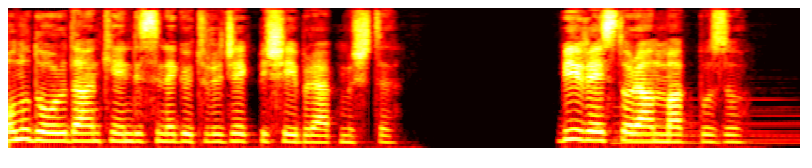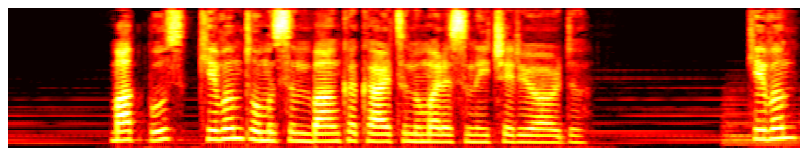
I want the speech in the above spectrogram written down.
onu doğrudan kendisine götürecek bir şey bırakmıştı. Bir restoran makbuzu. Makbuz, Kevin Thomas'ın banka kartı numarasını içeriyordu. Kevin,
